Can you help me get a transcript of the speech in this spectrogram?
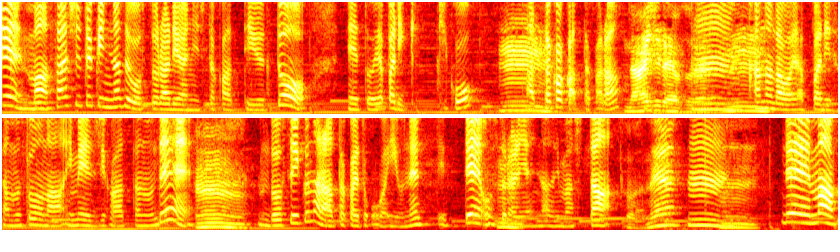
でまあ最終的になぜオーストラリアにしたかっていうと,、えー、とやっぱり気気候、うん。あったかかったから、大事だよそれ、うん。カナダダはやっぱり寒そうなイメージがあったのでう、ん。どうせ行くなら暖かいとこがいいよねって言ってオーストラリアになりました。そうだね。うん。うん。でまあ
